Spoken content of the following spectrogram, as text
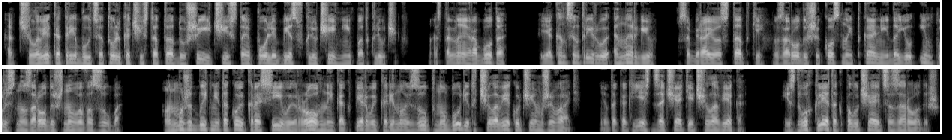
От человека требуется только чистота души и чистое поле без включений и подключек. Остальная работа — я концентрирую энергию, собираю остатки, зародыши костной ткани и даю импульс на зародыш нового зуба. Он может быть не такой красивый, ровный, как первый коренной зуб, но будет человеку чем жевать. Это как есть зачатие человека. Из двух клеток получается зародыш.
